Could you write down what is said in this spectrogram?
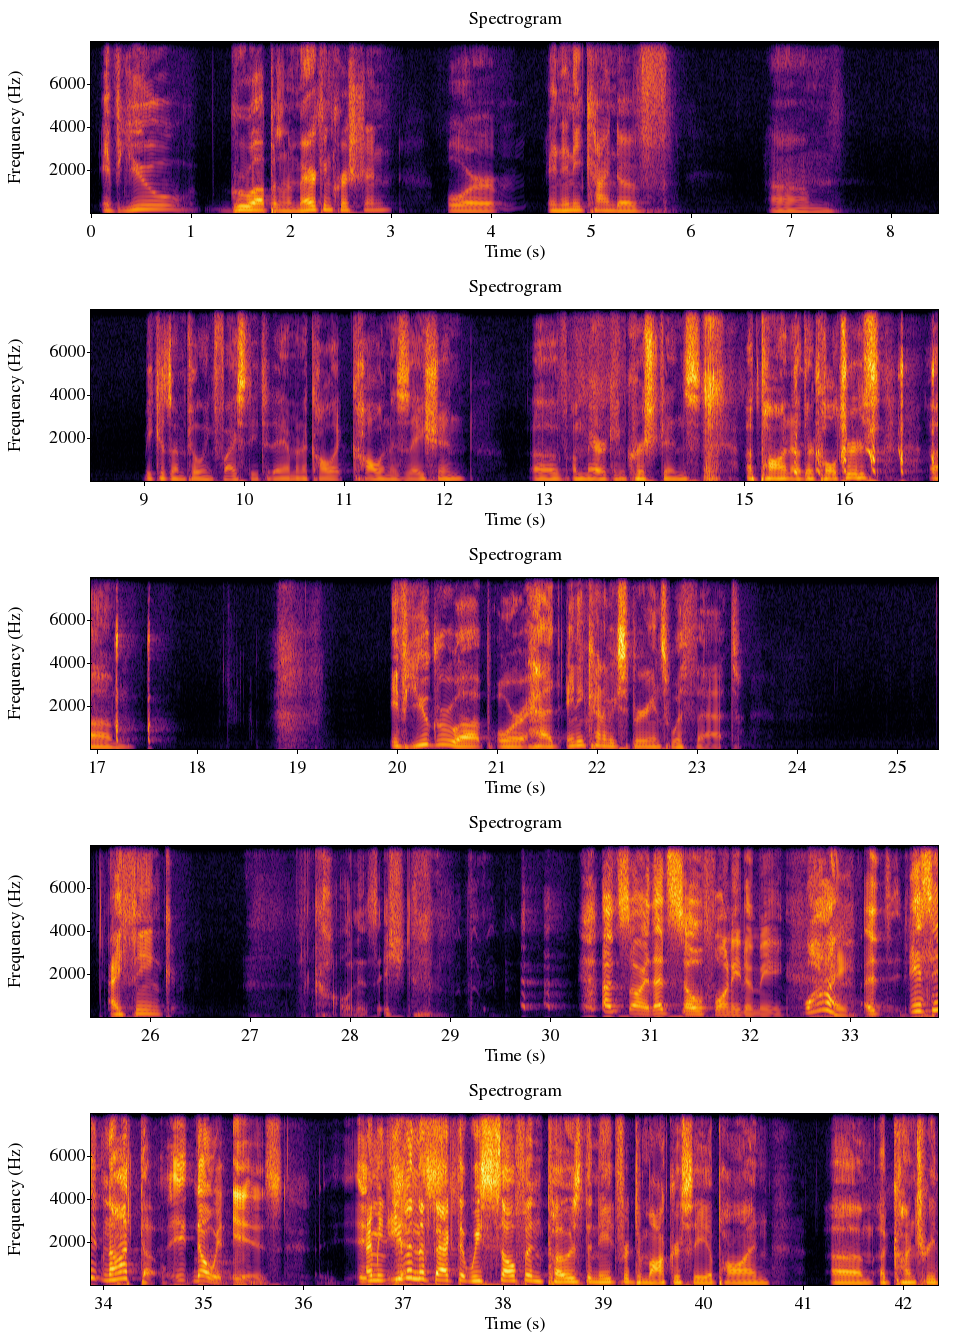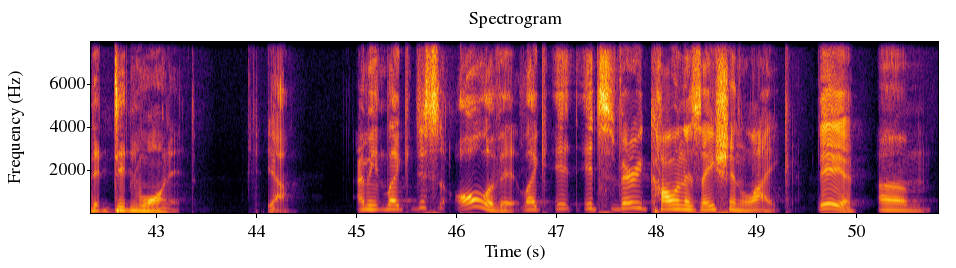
if you grew up as an American Christian or in any kind of um because I'm feeling feisty today, I'm going to call it colonization of American Christians upon other cultures. Um, if you grew up or had any kind of experience with that, I think colonization. I'm sorry, that's so funny to me. why It, is it not though? it, no, it is. It- I mean, even the fact that we self-imposed the need for democracy upon um, a country that didn't want it. Yeah. I mean, like just all of it. Like it, it's very colonization-like. Yeah, yeah. Um,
